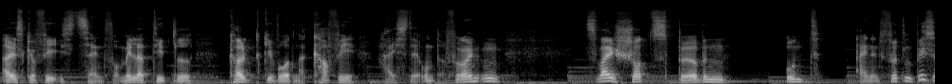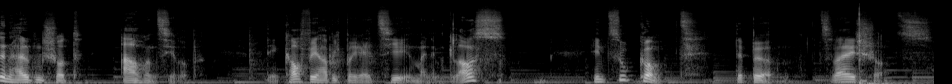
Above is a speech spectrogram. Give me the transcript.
Eiskaffee ist sein formeller Titel, kalt gewordener Kaffee heißt er unter Freunden. Zwei Shots Bourbon und einen Viertel bis einen halben Shot Ahornsirup. Den Kaffee habe ich bereits hier in meinem Glas. Hinzu kommt der Bourbon. Zwei Shots.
